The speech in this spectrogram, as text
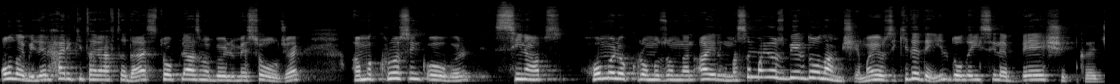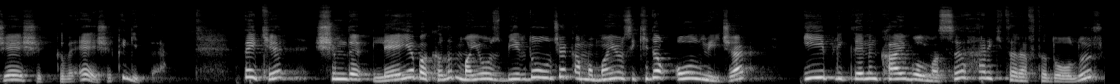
olabilir. Her iki tarafta da sitoplazma bölünmesi olacak. Ama crossing over, sinaps, homolog kromozomların ayrılması mayoz 1'de olan bir şey. Mayoz 2'de değil. Dolayısıyla B şıkkı, C şıkkı ve E şıkkı gitti. Peki şimdi L'ye bakalım. Mayoz 1'de olacak ama mayoz 2'de olmayacak. İ ipliklerinin kaybolması her iki tarafta da olur.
